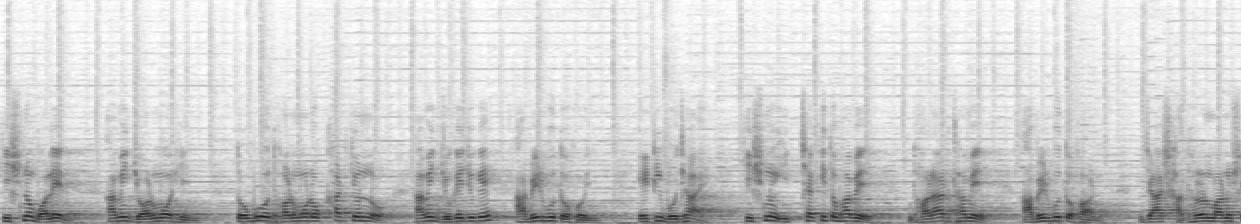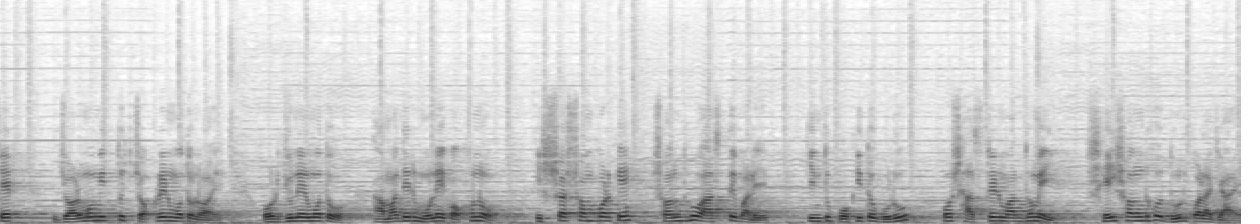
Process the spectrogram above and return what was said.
কৃষ্ণ বলেন, আমি জন্মহীন। তবুও ধর্ম রক্ষার জন্য আমি যুগে যুগে আবির্ভূত হই। এটি বোঝায় কৃষ্ণ ইচ্ছাকৃতভাবে ধরার ধামে আবির্ভূত হন, যা সাধারণ মানুষের জন্মমৃত্যুর চক্রের মতো নয়। অর্জুনের মতো আমাদের মনে কখনো ঈশ্বর সম্পর্কে সন্দেহ আসতে পারে, কিন্তু প্রকৃত গুরু ও শাস্ত্রের মাধ্যমেই সেই সন্দেহ দূর করা যায়।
